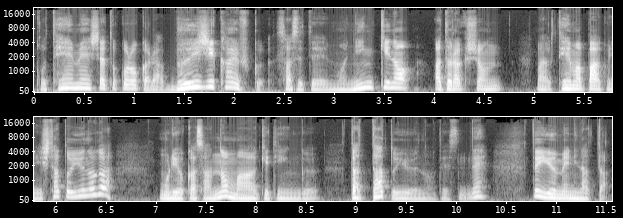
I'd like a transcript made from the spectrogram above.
こう低迷したところから V 字回復させて、もう人気のアトラクション、まあ、テーマパークにしたというのが森岡さんのマーケティングだったというのですね。で、有名になった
